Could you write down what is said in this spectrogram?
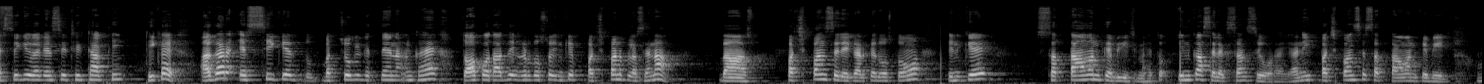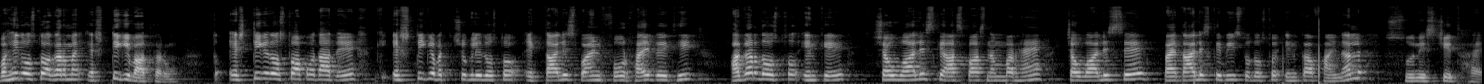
एससी की वैकेंसी ठीक ठाक थी, ठीक है? अगर एससी के बच्चों के कितने अंक हैं तो आपको बता दें, अगर दोस्तों इनके पचपन प्लस है ना पचपन से लेकर के दोस्तों, इनके सत्तावन के बीच में है तो इनका सिलेक्शन से हो रहा है यानी पचपन से सत्तावन के बीच। वही दोस्तों, अगर मैं एसटी की बात करूँ तो एसटी के दोस्तों, आपको बता दें कि एसटी के बच्चों के लिए दोस्तों, इकतालीस पॉइंट फोर फाइव गई थी। अगर दोस्तों, इनके चौवालीस के आसपास नंबर हैं। चौवालीस से पैंतालीस के बीच तो दोस्तों इनका फाइनल सुनिश्चित है।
